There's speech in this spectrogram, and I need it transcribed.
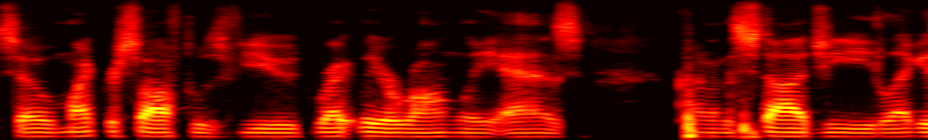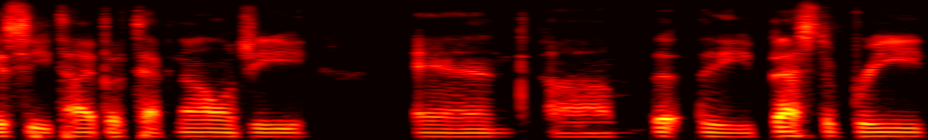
So Microsoft was viewed, rightly or wrongly, as kind of the stodgy legacy type of technology and um, the, the best of breed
